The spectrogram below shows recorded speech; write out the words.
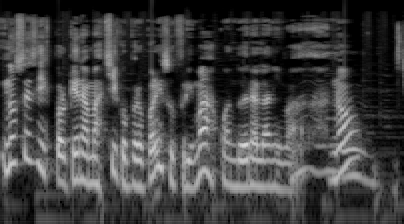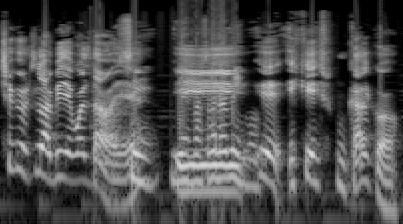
No sé si es porque era más chico, pero por ahí sufrí más cuando era la animada, ¿no? Yo creo que la vi de vuelta hoy, ¿eh? Sí, y es más o menos lo mismo. eh, es que es un calco.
